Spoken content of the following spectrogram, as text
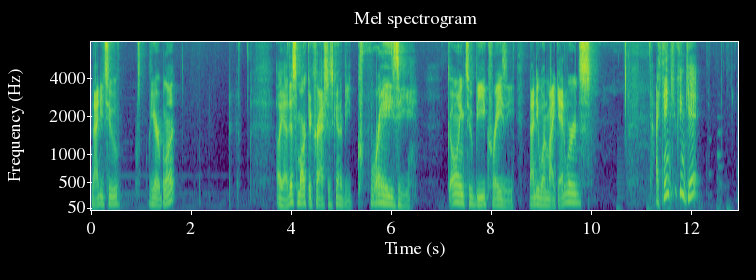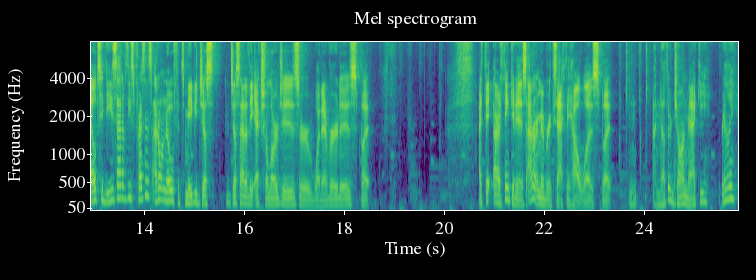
92 Garrett Blunt. Oh yeah, this market crash is going to be crazy. Going to be crazy. 91 Mike Edwards. I think you can get LTDs out of these presents. I don't know if it's maybe just just out of the extra larges or whatever it is, but I think I think it is. I don't remember exactly how it was, but another John Mackey, really?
